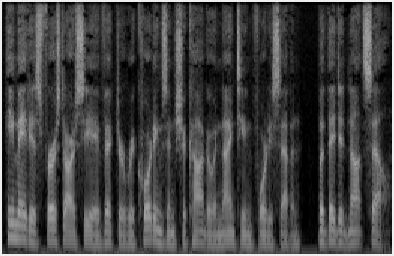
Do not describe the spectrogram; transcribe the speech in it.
He made his first RCA Victor recordings in Chicago in 1947, but they did not sell.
